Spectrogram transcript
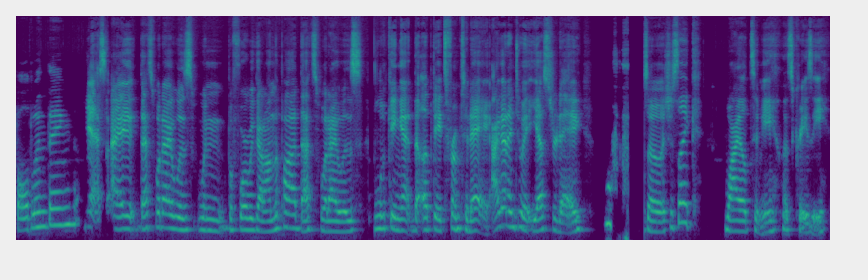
Baldwin thing? Yes, I that's what I was when before we got on the pod, that's what I was looking at the updates from today. I got into it yesterday. so it's just like wild to me. That's crazy.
